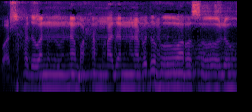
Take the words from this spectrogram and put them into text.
وأشهد أن محمدا عبده ورسوله.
